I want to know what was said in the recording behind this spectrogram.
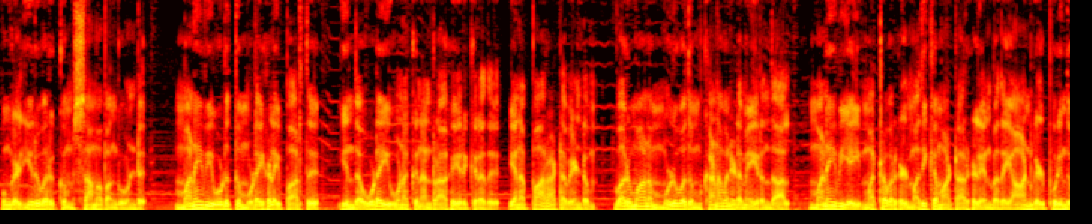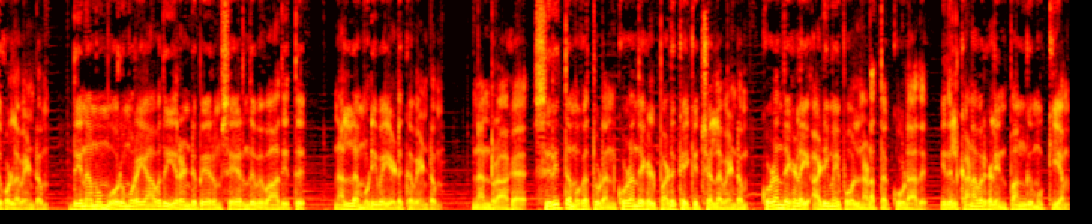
உங்கள் இருவருக்கும் சம பங்கு உண்டு. மனைவி உடுத்தும் உடைகளை பார்த்து இந்த உடை உனக்கு நன்றாக இருக்கிறது என பாராட்ட வேண்டும். வருமானம் முழுவதும் கணவனிடமே இருந்தால் மனைவியை மற்றவர்கள் மதிக்க மாட்டார்கள் என்பதை ஆண்கள் புரிந்து கொள்ள வேண்டும். தினமும் ஒரு முறையாவது இரண்டு பேரும் சேர்ந்து விவாதித்து நல்ல முடிவை எடுக்க வேண்டும். நன்றாக சிரித்த முகத்துடன் குழந்தைகள் படுக்கைக்கு செல்ல வேண்டும். குழந்தைகளை அடிமை போல் நடத்தக்கூடாது. இதில் கணவர்களின் பங்கு முக்கியம்.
